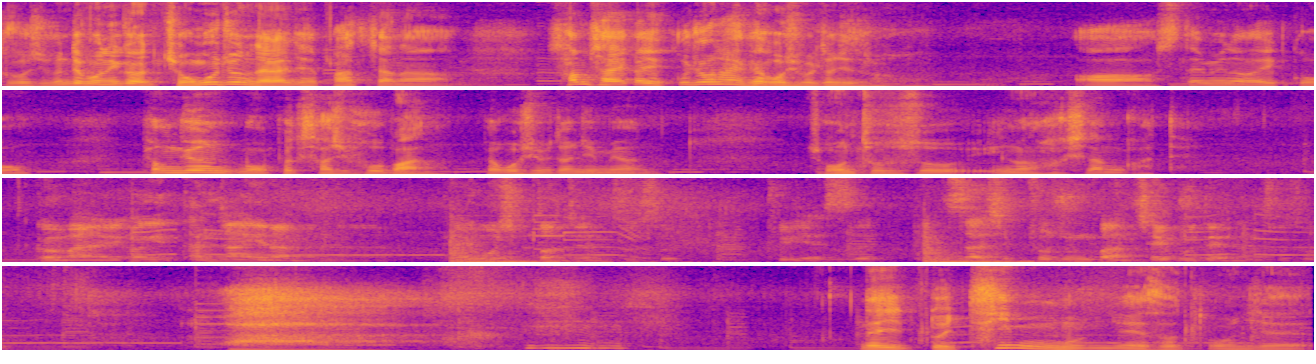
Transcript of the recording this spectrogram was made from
그거지. 근데 보니까 정우주는 내가 이제 봤잖아. 3, 4회까지 꾸준하게 150을 던지더라고. 아, 스태미너가 있고 평균 뭐 140 후반, 150이 던지면 좋은 투수인 건 확실한 것 같아. 그럼 만약에 형이 단장이라면 150 던지는 투수 vs 140 초중반 제구되는 투수. 근데 이- 또이 팀에서 또 이제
